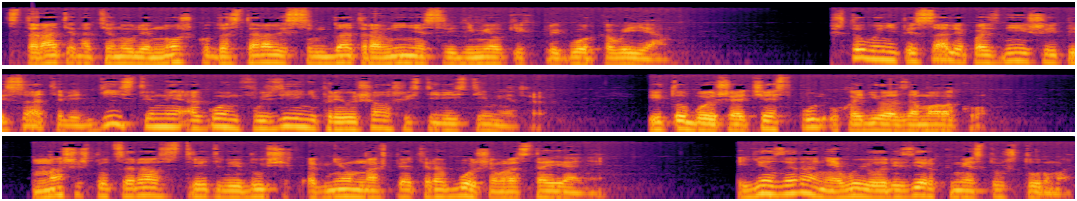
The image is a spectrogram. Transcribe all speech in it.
старательно тянули ножку, да старались соблюдать равнение среди мелких пригорков и ям. Что бы ни писали позднейшие писатели, действенный огонь фузей не превышал 60 метров. И то большая часть пуль уходила за молоко. Наши штуцера встретили идущих огнем на в пятеро большем расстоянии. Я заранее вывел резерв к месту штурма.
